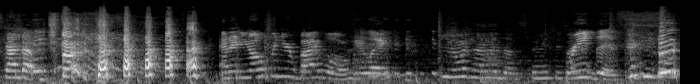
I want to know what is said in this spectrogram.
stand up. And then you open your Bible, and you're like, You know what Nana does to me? She's like, read this.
